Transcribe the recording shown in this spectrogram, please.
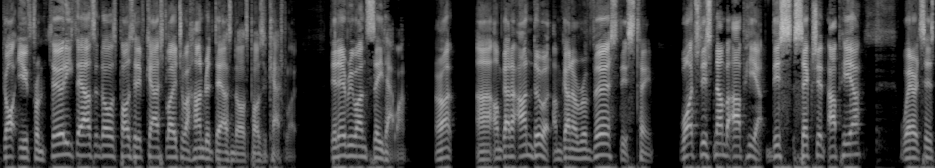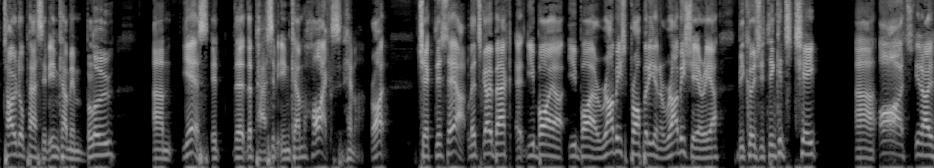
got you from $30,000 positive cash flow to $100,000 positive cash flow. Did everyone see that one? All right. Uh, I'm going to undo it. I'm going to reverse this team. Watch this number up here, this section up here where it says total passive income in blue. Um, yes, it the, the passive income hikes, Hammer, right? Check this out. Let's go back. You buy a you buy a rubbish property in a rubbish area because you think it's cheap. Uh, oh, it's you know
